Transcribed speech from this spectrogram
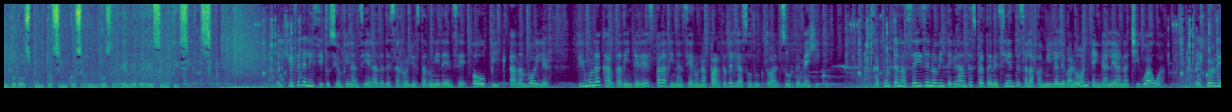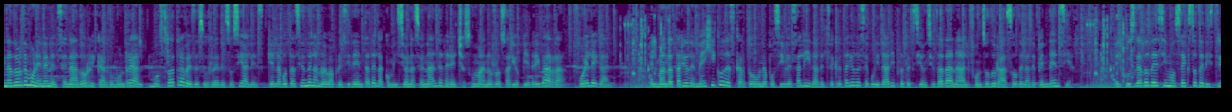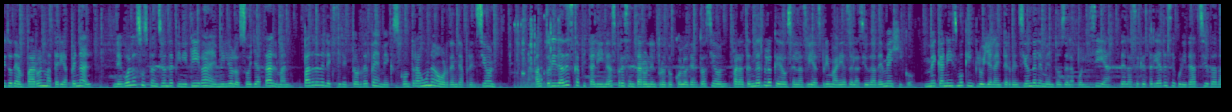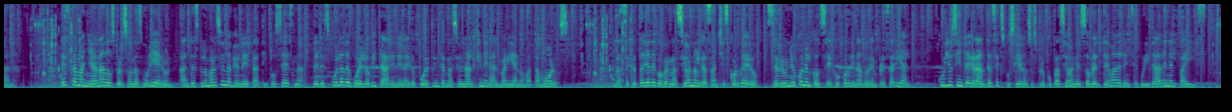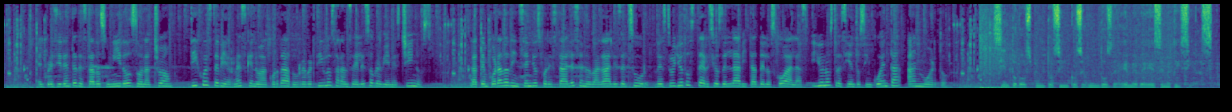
102.5 segundos de MBS Noticias. El jefe de la institución financiera de desarrollo estadounidense, OPIC, Adam Boiler, firmó una carta de interés para financiar una parte del gasoducto al sur de México. Sepultan a seis de nueve integrantes pertenecientes a la familia Levarón en Galeana, Chihuahua. El coordinador de Morena en el Senado, Ricardo Monreal, mostró a través de sus redes sociales que la votación de la nueva presidenta de la Comisión Nacional de Derechos Humanos, Rosario Piedra Ibarra, fue legal. El mandatario de México descartó una posible salida del secretario de Seguridad y Protección Ciudadana, Alfonso Durazo, de la dependencia. El juzgado décimo sexto de Distrito de Amparo en materia penal negó la suspensión definitiva a Emilio Lozoya Talman, padre del exdirector de Pemex, contra una orden de aprehensión. Autoridades capitalinas presentaron el protocolo de actuación para atender bloqueos en las vías primarias de la Ciudad de México, mecanismo que incluye la intervención de elementos de la policía, de la Secretaría de Seguridad Ciudadana. Esta mañana dos personas murieron al desplomarse una avioneta tipo Cessna de la Escuela de Vuelo Vitar en el Aeropuerto Internacional General Mariano Matamoros. La secretaria de Gobernación, Olga Sánchez Cordero, se reunió con el Consejo Coordinador Empresarial, cuyos integrantes expusieron sus preocupaciones sobre el tema de la inseguridad en el país. El presidente de Estados Unidos, Donald Trump, dijo este viernes que no ha acordado revertir los aranceles sobre bienes chinos. La temporada de incendios forestales en Nueva Gales del Sur destruyó dos tercios del hábitat de los koalas y unos 350 han muerto. 102.5 segundos de MBS Noticias.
